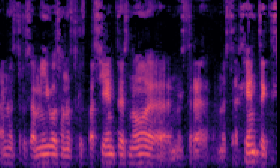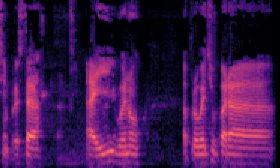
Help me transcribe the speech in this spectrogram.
a nuestros amigos, a nuestros pacientes, ¿no? A nuestra, nuestra gente que siempre está ahí. Bueno, aprovecho para,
